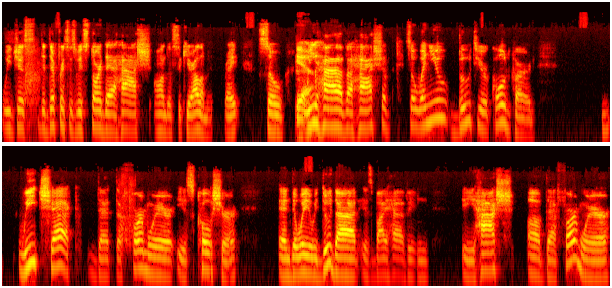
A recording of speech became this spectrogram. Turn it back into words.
We just the difference is we store the hash on the secure element, right? So Yeah. we have a hash of so when you boot your Coldcard, we check that the firmware is kosher, and the way we do that is by having a hash of that firmware,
